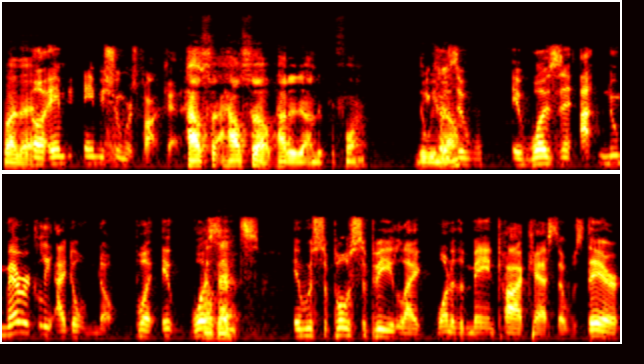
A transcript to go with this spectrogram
by that? Uh, Amy, Amy Schumer's podcast. How so? How so? How did it underperform? Do because we know? It, it wasn't I, numerically. I don't know, but it wasn't. Okay. It was supposed to be like one of the main podcasts that was there,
